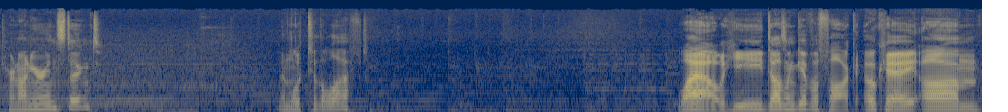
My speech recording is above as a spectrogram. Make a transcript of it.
Turn on your instinct. And look to the left. Wow, he doesn't give a fuck. Okay, um...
